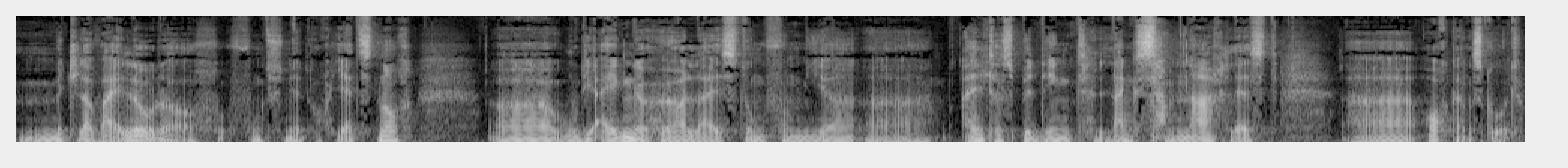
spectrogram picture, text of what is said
mittlerweile oder auch funktioniert auch jetzt noch, äh, wo die eigene Hörleistung von mir äh, altersbedingt langsam nachlässt, äh, auch ganz gut.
